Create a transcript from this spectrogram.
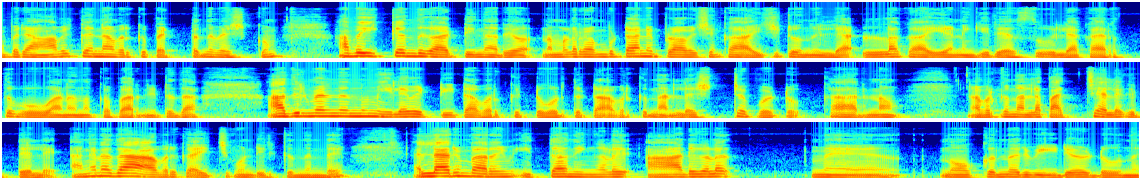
അപ്പോൾ രാവിലെ തന്നെ അവർക്ക് പെട്ടെന്ന് വിശക്കും. അപ്പോൾ ഇക്കെന്ത് കാട്ടിയെന്നറിയോ നമ്മൾ റംബുട്ടാൻ ഇപ്രാവശ്യം കായ്ച്ചിട്ടൊന്നുമില്ല. ഉള്ള കായാണെങ്കിൽ രസമില്ല കറുത്ത് പോവുകയാണെന്നൊക്കെ പറഞ്ഞിട്ട് ഇതാ അതിൽമേൽ നിന്നും ഇല വെട്ടിയിട്ട് അവർക്ക് ഇട്ട് കൊടുത്തിട്ട്. അവർക്ക് നല്ല ഇഷ്ടപ്പെട്ടു. കാരണം അവർക്ക് നല്ല പച്ച ഇല കിട്ടിയല്ലേ? അങ്ങനെ അതാ അവർ കഴിച്ചു കൊണ്ടിരിക്കുന്നുണ്ട് എല്ലാവരും പറയും ഇത്ത നിങ്ങൾ ആടുകളെ നോക്കുന്ന ഒരു വീഡിയോ ഇടുമെന്ന്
